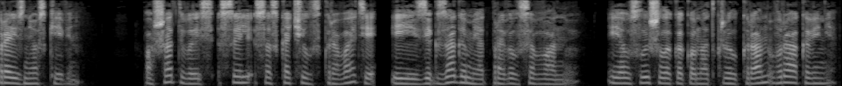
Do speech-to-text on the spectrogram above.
произнес Кевин. Пошатываясь, Сэль соскочил с кровати и зигзагами отправился в ванную. Я услышала, как он открыл кран в раковине,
